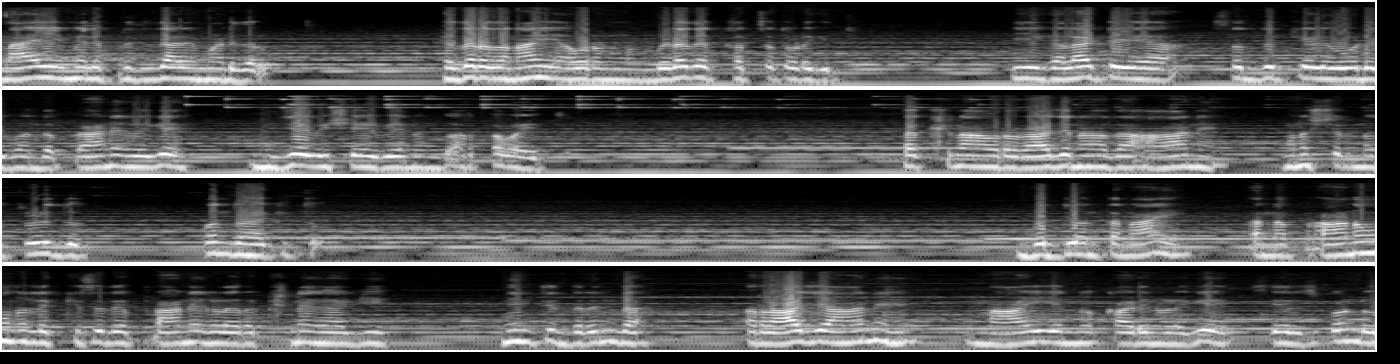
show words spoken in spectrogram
ನಾಯಿಯ ಮೇಲೆ ಪ್ರತಿದಾಳಿ ಮಾಡಿದರು. ಹೆದರದ ನಾಯಿ ಅವರನ್ನು ಬಿಡದೆ ಕಚ್ಚತೊಡಗಿತು. ಈ ಗಲಾಟೆಯ ಸದ್ದು ಕೇಳಿ ಓಡಿ ಬಂದ ಪ್ರಾಣಿಗಳಿಗೆ ನಿಜ ವಿಷಯವೇನೆಂದು ಅರ್ಥವಾಯಿತು. ತಕ್ಷಣ ಅವರ ರಾಜನಾದ ಆನೆ ಮನುಷ್ಯರನ್ನು ತುಳಿದು ಕೊಂದು ಹಾಕಿತು. ಬುದ್ಧಿವಂತ ನಾಯಿ ತನ್ನ ಪ್ರಾಣವನ್ನು ಲೆಕ್ಕಿಸದೆ ಪ್ರಾಣಿಗಳ ರಕ್ಷಣೆಗಾಗಿ ನಿಂತಿದ್ದರಿಂದ ರಾಜ ಆನೆ ನಾಯಿಯನ್ನು ಕಾಡಿನೊಳಗೆ ಸೇರಿಸಿಕೊಂಡು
